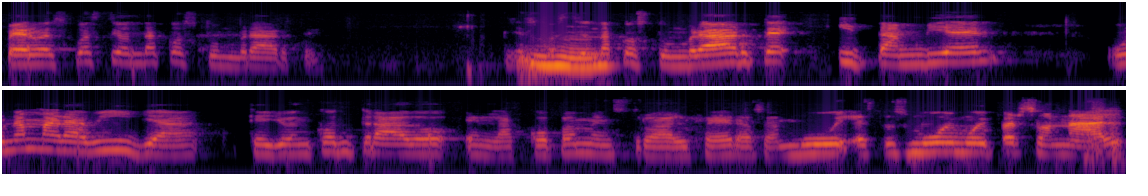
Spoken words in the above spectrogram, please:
pero es cuestión de acostumbrarte. Es cuestión de acostumbrarte y también una maravilla que yo he encontrado en la copa menstrual, Fer, o sea, muy, esto es muy, muy personal,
